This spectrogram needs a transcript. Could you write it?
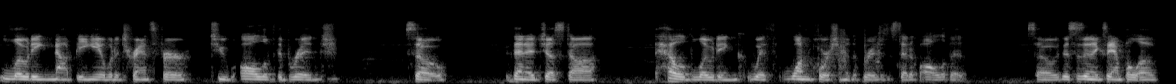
loading not being able to transfer to all of the bridge. So then it just uh, held loading with one portion of the bridge instead of all of it. So this is an example of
